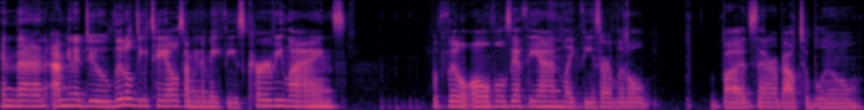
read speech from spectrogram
And then I'm gonna do little details. I'm gonna make these curvy lines with little ovals at the end, like these are little buds that are about to bloom.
